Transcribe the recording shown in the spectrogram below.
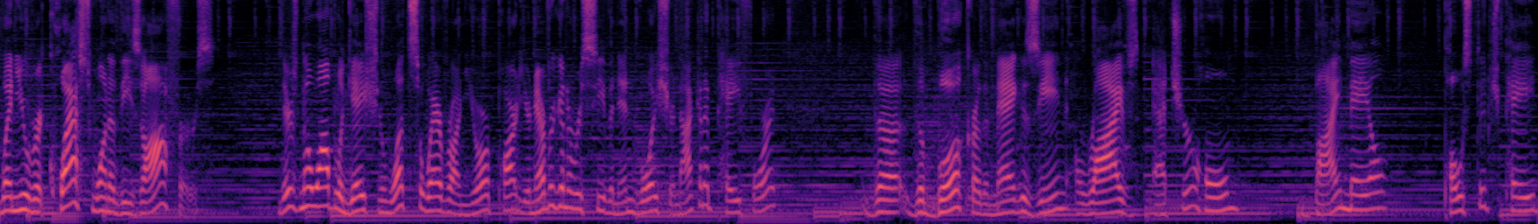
When you request one of these offers, there's no obligation whatsoever on your part. You're never going to receive an invoice, you're not going to pay for it the, the book or the magazine arrives at your home by mail, postage paid,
